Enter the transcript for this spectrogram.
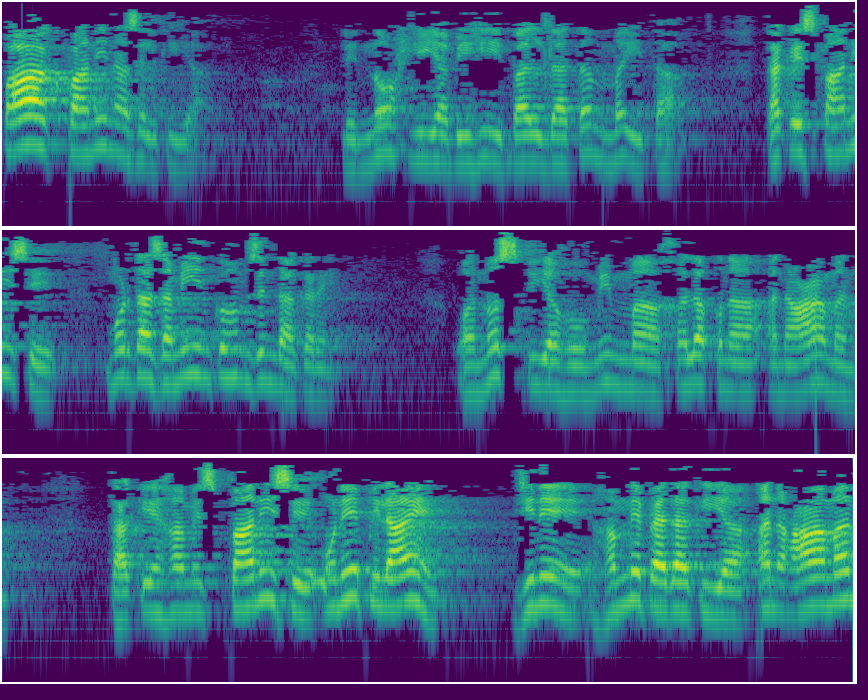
پاک پانی نازل کیا۔ لنوحی ابھی بلدتم میتا تاکہ اس پانی سے مردہ زمین کو ہم زندہ کریں۔ اور نسخ یہ مما خلقنا انعامن تاکہ ہم اس پانی سے انہیں پلائیں جنہیں ہم نے پیدا کیا انعامن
